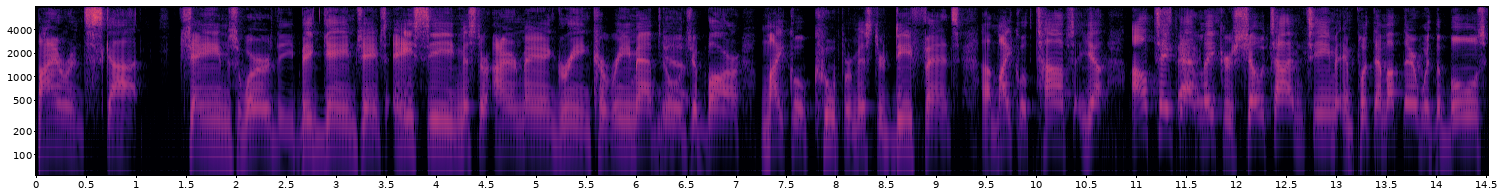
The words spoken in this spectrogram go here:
Byron Scott, James Worthy, Big Game James, AC, Mr. Iron Man Green, Kareem Abdul Jabbar, Michael Cooper, Mr. Defense, uh, Mychal Thompson. Yeah, I'll take that Lakers Showtime team and put them up there with the Bulls.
